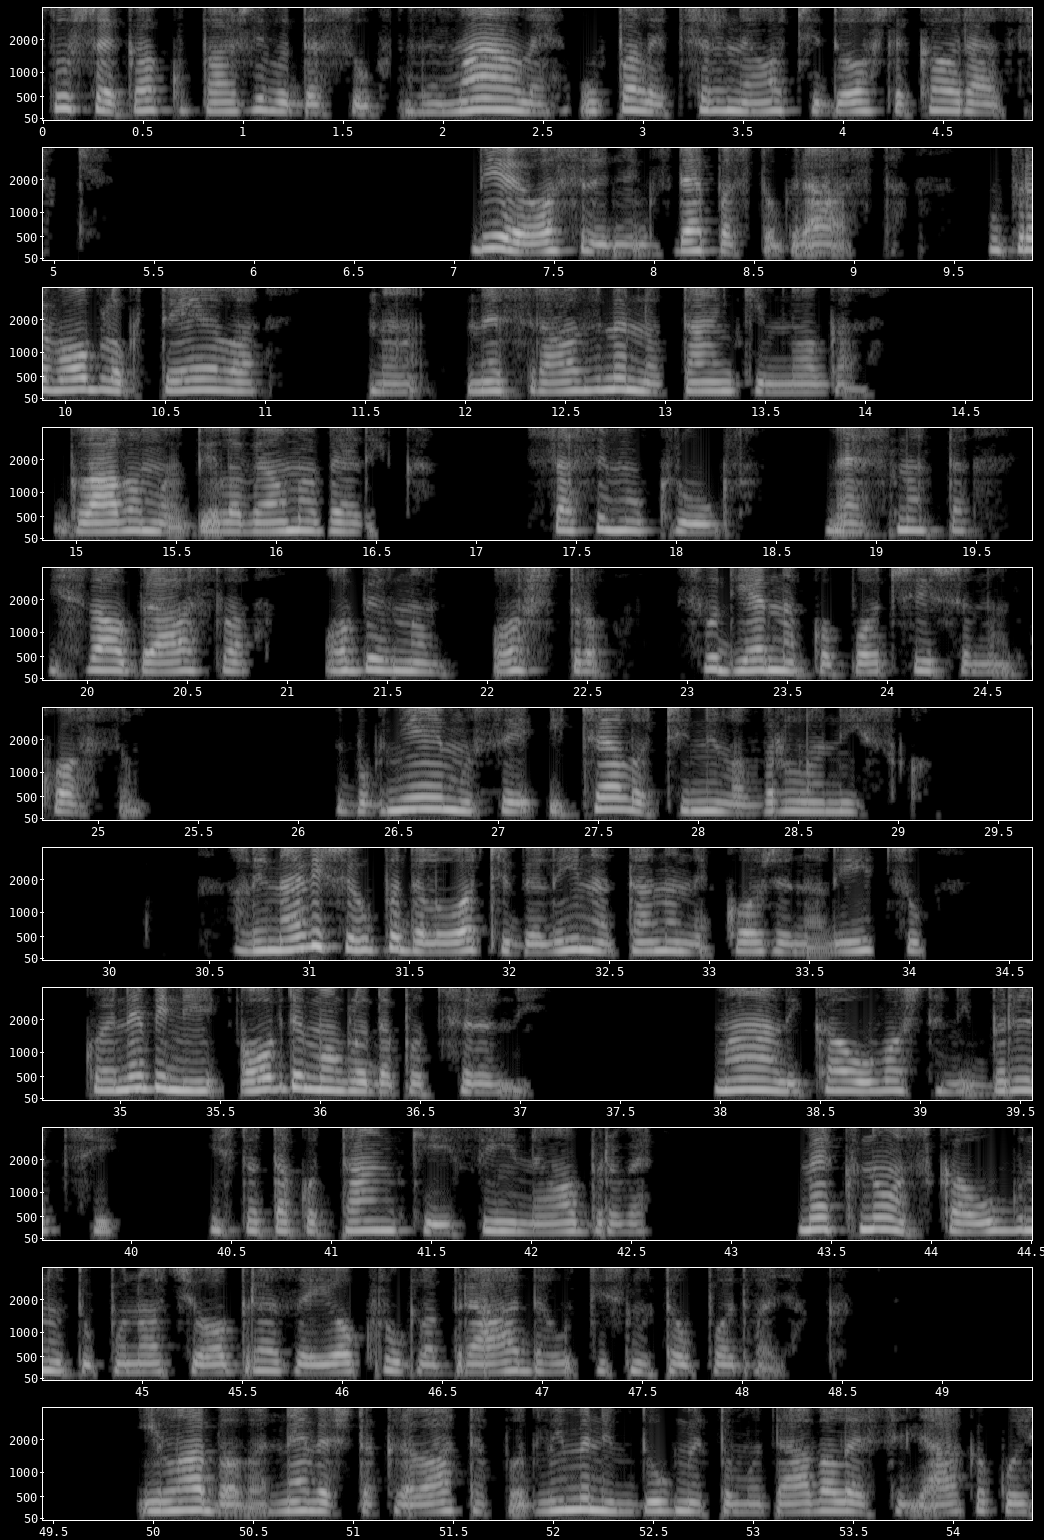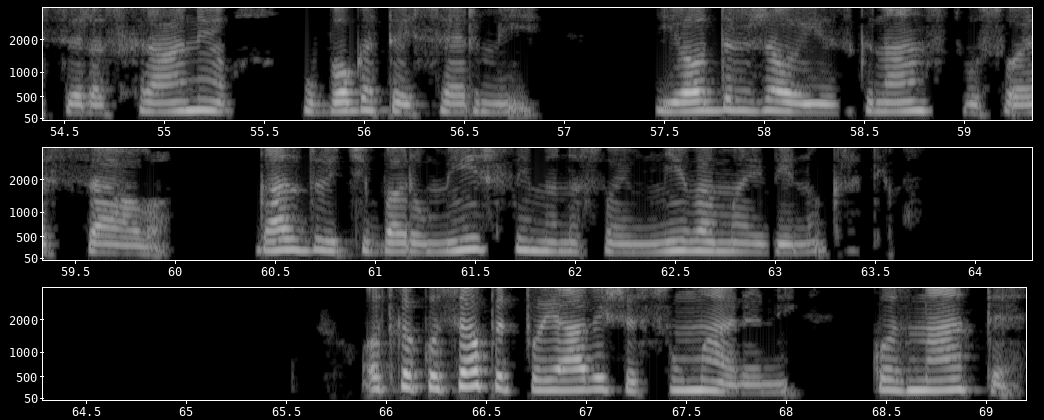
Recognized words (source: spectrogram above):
slušao je kako pažljivo da su mu male, upale crne oči došle kao razruke. Bio je osrednjeg zdepastog rasta, upravo oblog tela na nesrazmerno tankim nogama. Glava mu je bila veoma velika, sasvim okrugla, mesnata i sva obrasla obilnom, oštro, svud jednako počišanom kosom. Zbog nje mu se i čelo činilo vrlo nisko. Ali najviše upadalo u oči belina tanane kože na licu, koje ne bi ni ovde moglo da pocrni. Mali kao uvošteni brci, isto tako tanke i fine obrve, mek nos kao ugnut u punoću obraza i okrugla brada utisnuta u podvaljak i labava, nevešta kravata pod limenim dugmetom odavala je seljaka koji se rashranio u bogatoj sermiji i održao izgnanstvu svoje salo, gazdujući bar u mislima na svojim njivama i vinogradima. Otkako se opet pojaviše sumareni, ko znate,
